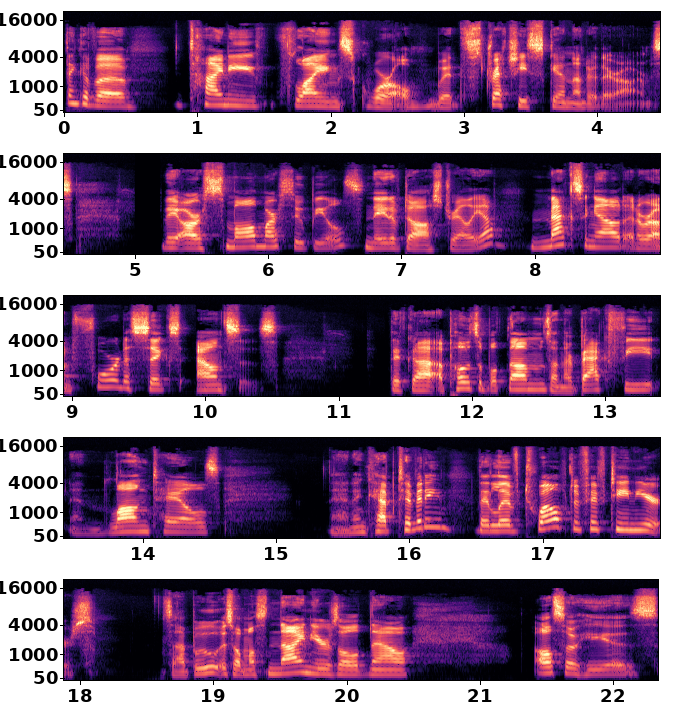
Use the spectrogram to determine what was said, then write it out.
Think of a tiny flying squirrel with stretchy skin under their arms. They are small marsupials native to Australia, maxing out at around four to six ounces. They've got opposable thumbs on their back feet and long tails. And in captivity, they live 12 to 15 years. Zaboo is almost nine years old now. Also, he is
